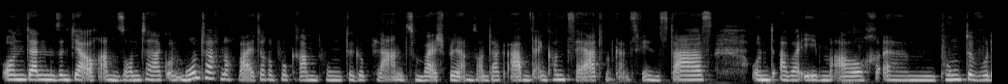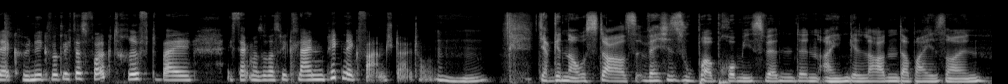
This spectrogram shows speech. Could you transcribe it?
Und dann sind ja auch am Sonntag und Montag noch weitere Programmpunkte geplant, zum Beispiel am Sonntagabend ein Konzert mit ganz vielen Stars und aber eben auch ähm, Punkte, wo der König wirklich das Volk trifft, bei, ich sag mal, sowas wie kleinen Picknickveranstaltungen. Mhm. Ja, genau, Stars. Welche Super-Promis werden denn eingeladen dabei sein?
